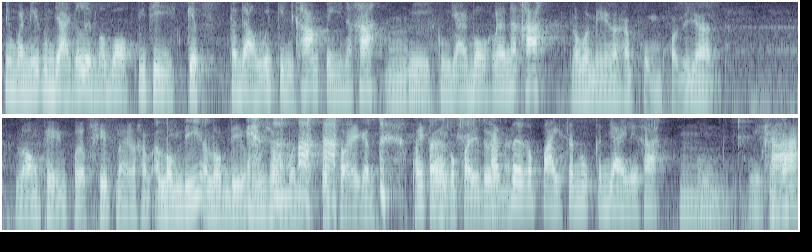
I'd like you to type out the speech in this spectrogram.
ในวันนี้คุณยายก็เลยมาบอกวิธีเก็บสะเดาไว้กินข้ามปีนะคะ นี่คุณยายบอกแล้วนะคะ แล้ววันนี้นะครับผมขออนุญาต ร้องเพลงเปิดคลิปหน่อยนะครับ อารมณ์ดีอารมณ์ดีคุณผู้ชมวันนี้ไปสอยกันปัตเตอร์ก็ไปด้วยปัตนะเตอร์ก็ไปสนุกกันใหญ่เลยค่ะอืมนี่ครัค่ะบ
